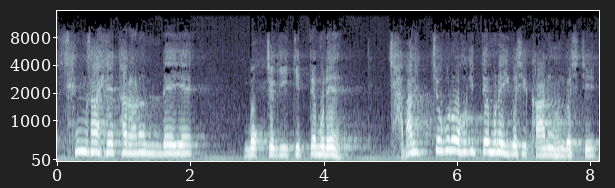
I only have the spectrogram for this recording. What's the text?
생사해탈하는 데에 목적이 있기 때문에 자발적으로 하기 때문에 이것이 가능한 것이지.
